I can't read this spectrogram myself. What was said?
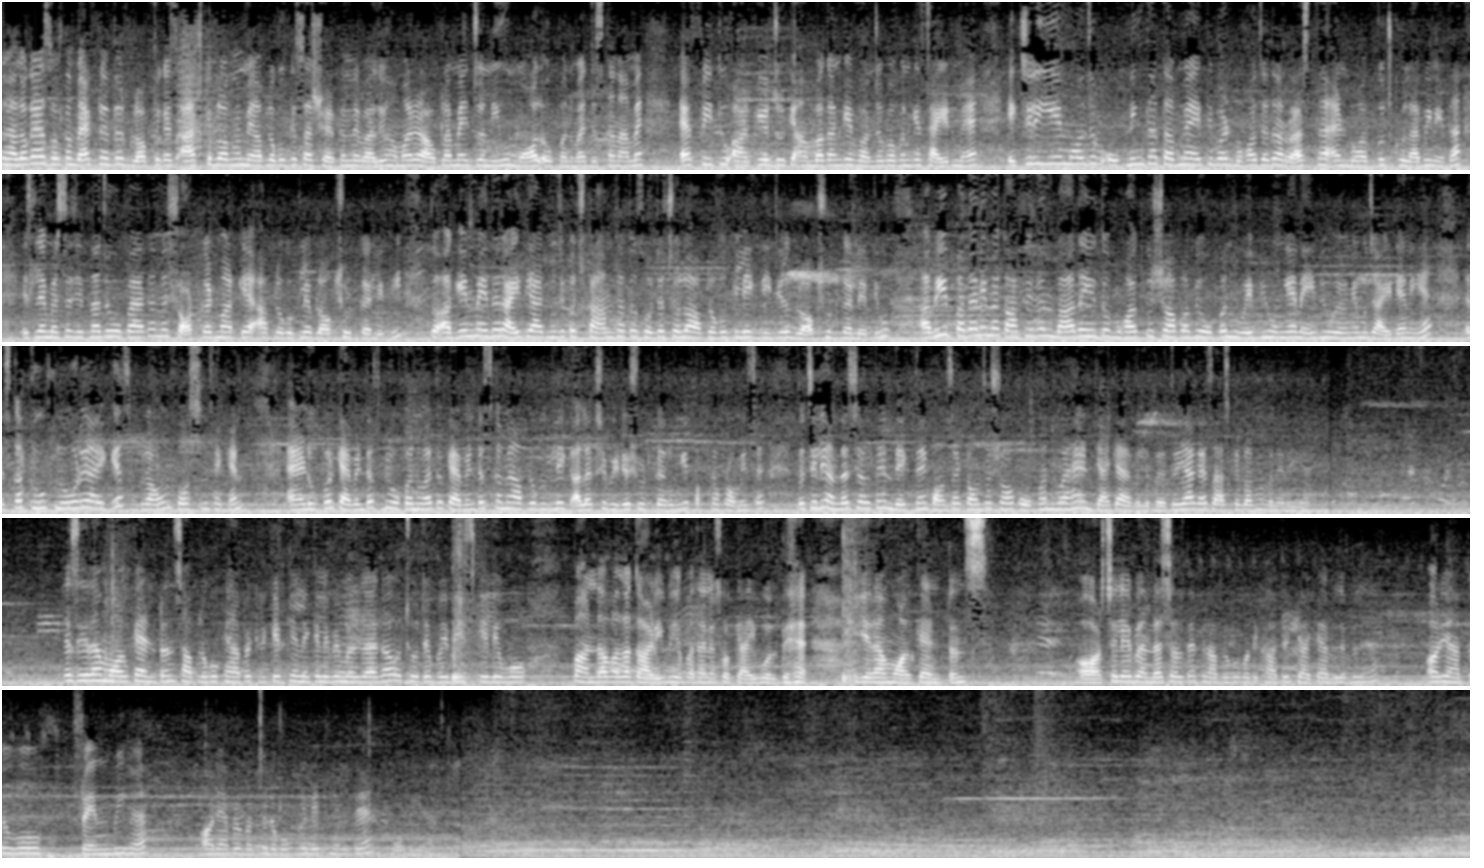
So hello guys welcome back to other blog तो guys आज के ब्लॉग में मैं आप लोगों के साथ शेयर करने वाली हूँ हमारे राउकला में जो न्यू मॉल ओपन हुआ है, जिसका नाम है एफ़ ई टू आर्केड जो कि अम्बागान के वंजो भवन के साइड में है। एक्चुअली ये मॉल जब ओपनिंग था, तब मैं आई थी बट बहुत ज़्यादा रस था एंड बहुत कुछ खुला भी नहीं था। इसलिए मेरे से जितना जो हो पाया था, मैं शॉर्टकट मार के आप लोगों के लिए ब्लॉग शूट कर ली थी। तो अगेन मैं इधर आई थी, आज मुझे कुछ काम था तो सोचा चलो आप लोगों के लिए एक डिटेल ब्लॉग शूट कर लेती हूँ। अभी पता नहीं, मैं काफ़ी दिन बाद आई तो बहुत कुछ शॉप अभी ओपन हुए भी होंगे या नहीं भी हुए होंगे, मुझे आइडिया नहीं है। इसका टू फ्लोर है I guess ground first and second and ऊपर कैवेंटस भी ओपन हुआ है तो कैवेंटस का मैं आप लोगों के लिए एक अलग से वीडियो शूट करूँगी, पक्का प्रॉमिस है। तो चलिए अंदर चलते हैं, देखते हैं कौन सा कौन सा शॉप ओपन हुआ है एंड क्या क्या अवेलेबल है। तो यार गैस आज के ब्लॉग में बने रही है जीरा मॉल का एंट्रेंस आप लोगों को यहाँ पे क्रिकेट खेलने के लिए भी मिल जाएगा और छोटे बेबीज के लिए वो पांडा वाला गाड़ी भी है, पता नहीं उसको क्या ही बोलते हैं। ये रहा मॉल का एंट्रेंस और चलिए अभी अंदर चलते हैं, फिर आप लोगों को दिखाते हैं क्या क्या अवेलेबल है। और यहाँ पे वो फ्रेंड भी है और यहाँ पे बच्चे लोगों के लिए खेलते हैं, वो भी है।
